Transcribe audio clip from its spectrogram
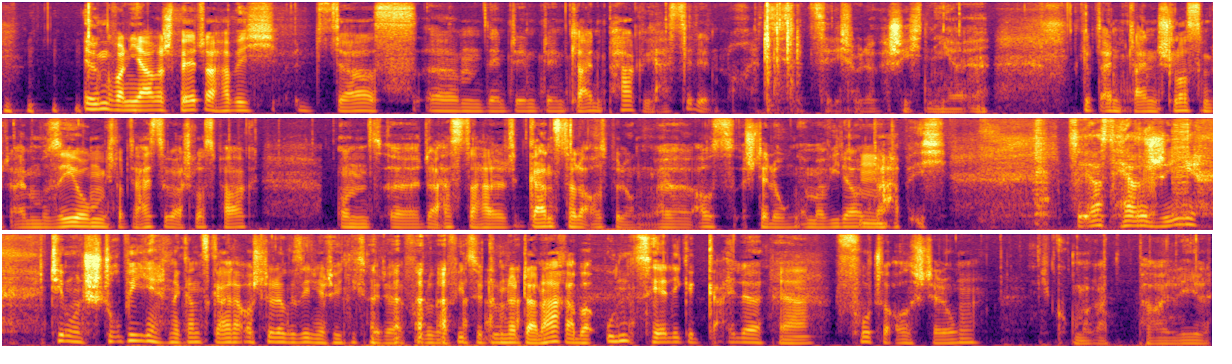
Irgendwann Jahre später habe ich das, ähm, den, den, den kleinen Park, wie heißt der denn noch? Jetzt erzähle ich schon wieder Geschichten hier. Äh. Es gibt einen kleinen Schloss mit einem Museum, ich glaube, der heißt sogar Schlosspark. Und äh, da hast du halt ganz tolle Ausbildung, äh, Ausstellungen immer wieder. Und Mhm. da habe ich zuerst Hergé, Tim und Struppi, eine ganz geile Ausstellung gesehen, die natürlich nichts mit der Fotografie zu tun hat. Danach aber unzählige geile Ja. Fotoausstellungen. Ich gucke mal gerade parallel.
